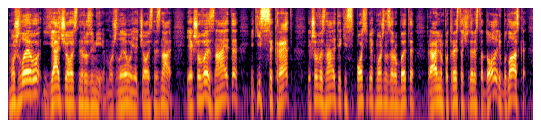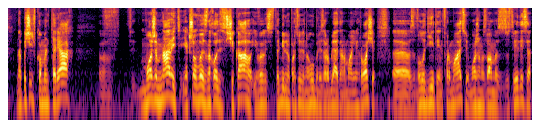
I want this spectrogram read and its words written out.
Можливо, я чогось не розумію, можливо, я чогось не знаю. І Якщо ви знаєте якийсь секрет, якщо ви знаєте якийсь спосіб, як можна заробити реально по 300-400 доларів, будь ласка, напишіть в коментарях. Можемо навіть, якщо ви знаходитесь в Чикаго і ви стабільно працюєте на Uber, заробляєте нормальні гроші, е, володієте інформацією, можемо з вами зустрітися,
